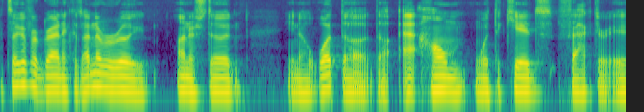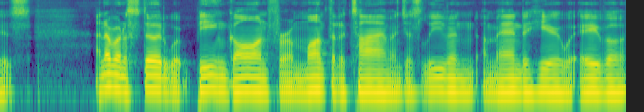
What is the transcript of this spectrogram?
I took it for granted because I never really understood, you know, what the the at home with the kids factor is. I never understood what being gone for a month at a time and just leaving Amanda here with Ava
